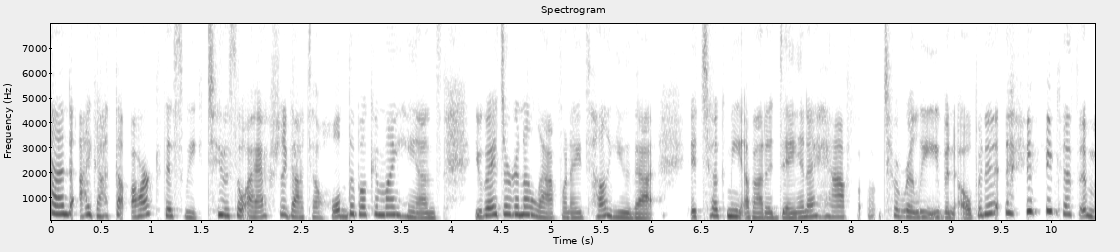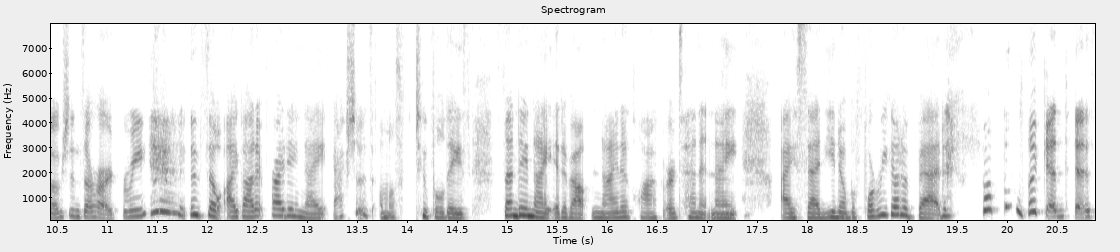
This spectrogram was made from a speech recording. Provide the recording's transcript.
And I got the ARC this week too. So I actually got to hold the book in my hands. You guys are going to laugh when I tell you that it took me about a day and a half to really even open it because emotions are hard for me. And so I got it Friday night. Actually, it was almost two full days. Sunday night at about nine o'clock or 10 at night, I said, you know, before we go to bed, help look at this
